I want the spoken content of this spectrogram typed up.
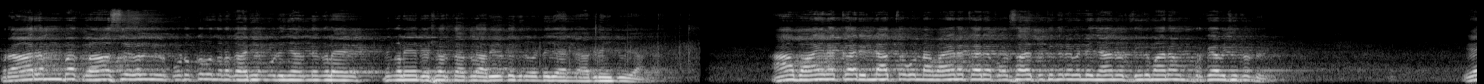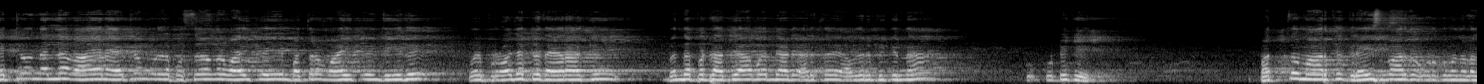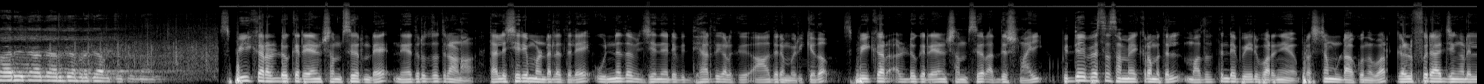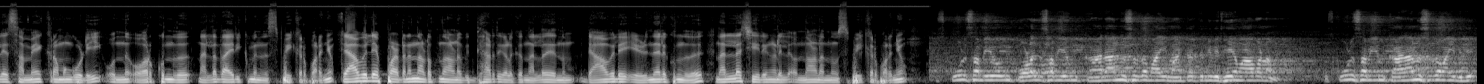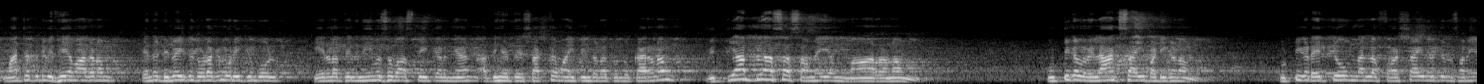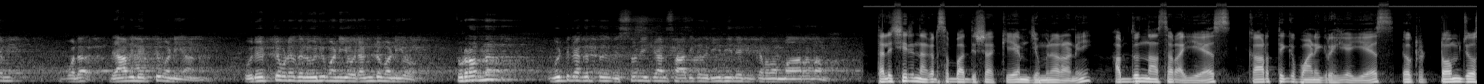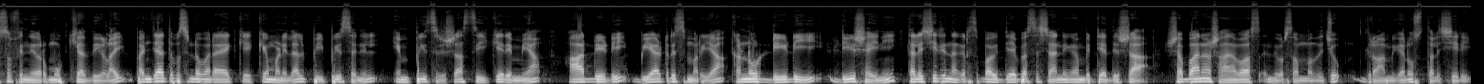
പ്രാരംഭ ക്ലാസ്സുകൾ കൊടുക്കുമെന്നുള്ള കാര്യം കൂടി ഞാൻ നിങ്ങളെ നിങ്ങളെ രക്ഷകർത്താക്കളെ അറിയിക്കുന്നതിന് വേണ്ടി ഞാൻ ആഗ്രഹിക്കുകയാണ്. ആ വായനക്കാരില്ലാത്ത കൊണ്ട് ആ വായനക്കാരെ പ്രോത്സാഹിപ്പിക്കുന്നതിന് വേണ്ടി ഞാനൊരു തീരുമാനം പ്രഖ്യാപിച്ചിട്ടുണ്ട്. ഏറ്റവും നല്ല വായന ഏറ്റവും കൂടുതൽ പുസ്തകങ്ങൾ വായിക്കുകയും പത്രം വായിക്കുകയും ചെയ്ത് ഒരു പ്രോജക്റ്റ് തയ്യാറാക്കി ബന്ധപ്പെട്ട അധ്യാപകന്റെ അടു- അടുത്ത് അവതരിപ്പിക്കുന്ന കുട്ടിക്ക് പത്ത് മാർക്ക് ഗ്രേസ് മാർക്ക് കൊടുക്കുമെന്നുള്ള കാര്യം ഞാൻ നേരത്തെ പ്രഖ്യാപിച്ചിട്ടുണ്ടായിരുന്നു. സ്പീക്കർ അഡ്വക്കേറ്റ് എൻ ഷംസീറിന്റെ നേതൃത്വത്തിലാണ് തലശ്ശേരി മണ്ഡലത്തിലെ ഉന്നത വിജയം നേടിയ വിദ്യാർത്ഥികൾക്ക് ആദരമൊരുക്കിയത്. സ്പീക്കർ അഡ്വക്കേറ്റ് എൻ ഷംസീർ അധ്യക്ഷനായി. വിദ്യാഭ്യാസ സമയക്രമത്തിൽ മതത്തിന്റെ പേര് പറഞ്ഞ് പ്രശ്നമുണ്ടാക്കുന്നവർ ഗൾഫ് രാജ്യങ്ങളിലെ സമയക്രമം കൂടി ഒന്ന് ഓർക്കുന്നത് നല്ലതായിരിക്കുമെന്ന് സ്പീക്കർ പറഞ്ഞു. രാവിലെ പഠനം നടത്തുന്നതാണ് വിദ്യാർത്ഥികൾക്ക് നല്ലതെന്നും രാവിലെ എഴുന്നേൽക്കുന്നത് നല്ല ശീലങ്ങളിൽ ഒന്നാണെന്നും സ്പീക്കർ പറഞ്ഞു. സ്കൂൾ സമയവും കോളേജ് സമയവും കാലാനുസൃതമായി മാറ്റത്തിന് വിധേയമാവണം. സ്കൂൾ സമയം കാലാനുസൃതമായി മാറ്റത്തിന് വിധേയമാകണം എന്ന ഡിബേറ്റ് തുടക്കം കുറിക്കുമ്പോൾ കേരളത്തിലെ നിയമസഭാ സ്പീക്കർ ഞാൻ അദ്ദേഹത്തെ ശക്തമായി പിന്തുണക്കുന്നു. കാരണം വിദ്യാഭ്യാസ സമയം മാറണം. കുട്ടികൾ റിലാക്സായി പഠിക്കണം. കുട്ടികളുടെ ഏറ്റവും നല്ല ഫ്രഷായി നിൽക്കുന്ന സമയം രാവിലെ എട്ട് മണിയാണ്. ഒരു എട്ട് മണി മുതൽ ഒരു മണിയോ രണ്ട് മണിയോ തുടർന്ന് വീട്ടിനകത്ത് വിശ്രമിക്കാൻ സാധിക്കുന്ന രീതിയിലേക്ക് ക്രമം മാറണം. തലശ്ശേരി നഗരസഭാ അധ്യക്ഷ K M Jamuna Rani Abdul Nasar I A S Karthik Panigrahi I A S doctor Tom Joseph എന്നിവർ മുഖ്യാതിഥികളായി പഞ്ചായത്ത് പ്രസിഡന്റുമാരായ K K Manilal P P Sanil M P Sreesha C K Ramya R D D Beatrice Maria Kannur D D D Shainy Thalassery നഗരസഭാ വിദ്യാഭ്യാസ standing committee അധ്യക്ഷ ഷബാന ഷാനവാസ് എന്നിവർ സംബന്ധിച്ചു. Gramika news Thalassery.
